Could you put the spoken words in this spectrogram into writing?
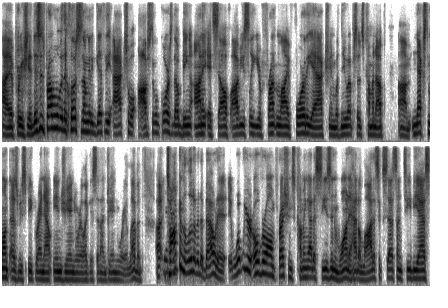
I appreciate it. This is probably the closest I'm going to get to the actual obstacle course without being on it itself. Obviously, you're front and live for the action with new episodes coming up um, next month as we speak right now in January, like I said, on January 11th. Uh, yeah. Talking a little bit about it, what were your overall impressions coming out of season one? It had a lot of success on TBS,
